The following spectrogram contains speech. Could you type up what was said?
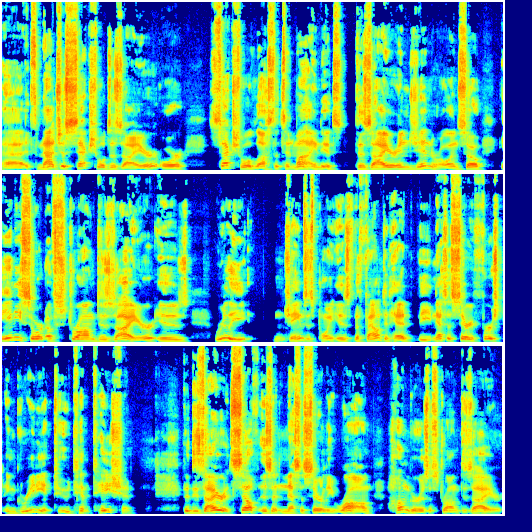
Uh, it's not just sexual desire or sexual lust that's in mind, it's desire in general. And so any sort of strong desire is really James's point is the fountainhead, the necessary first ingredient to temptation. The desire itself isn't necessarily wrong. Hunger is a strong desire,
